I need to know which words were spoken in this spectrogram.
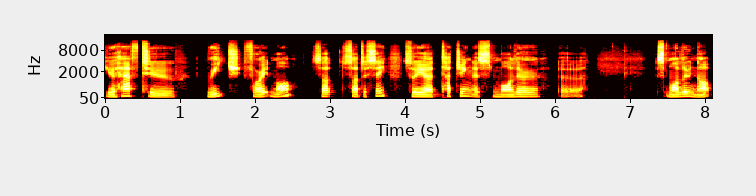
you have to reach for it more, so, so to say. So you're touching a smaller uh, smaller knob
